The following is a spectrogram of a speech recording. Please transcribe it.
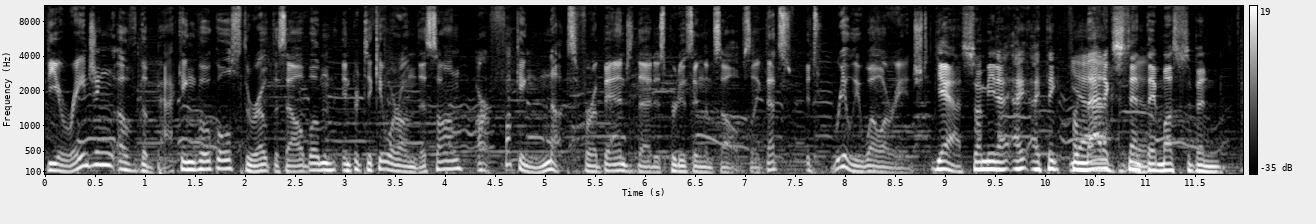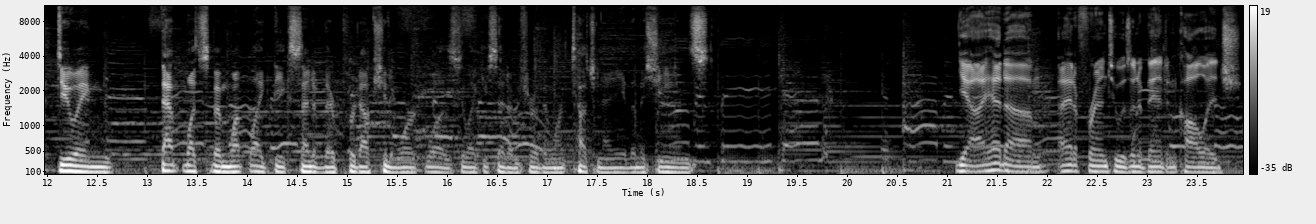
the arranging of the backing vocals throughout this album, in particular on this song, are fucking nuts for a band that is producing themselves. Like, that's, it's really well arranged. Yeah, so I mean, I, I think from Yeah, that extent, yeah. they must have been doing. That must have been what like the extent of their production work was. Like you said, I'm sure they weren't touching any of the machines. Yeah, I had um, I had a friend who was in a band in college,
